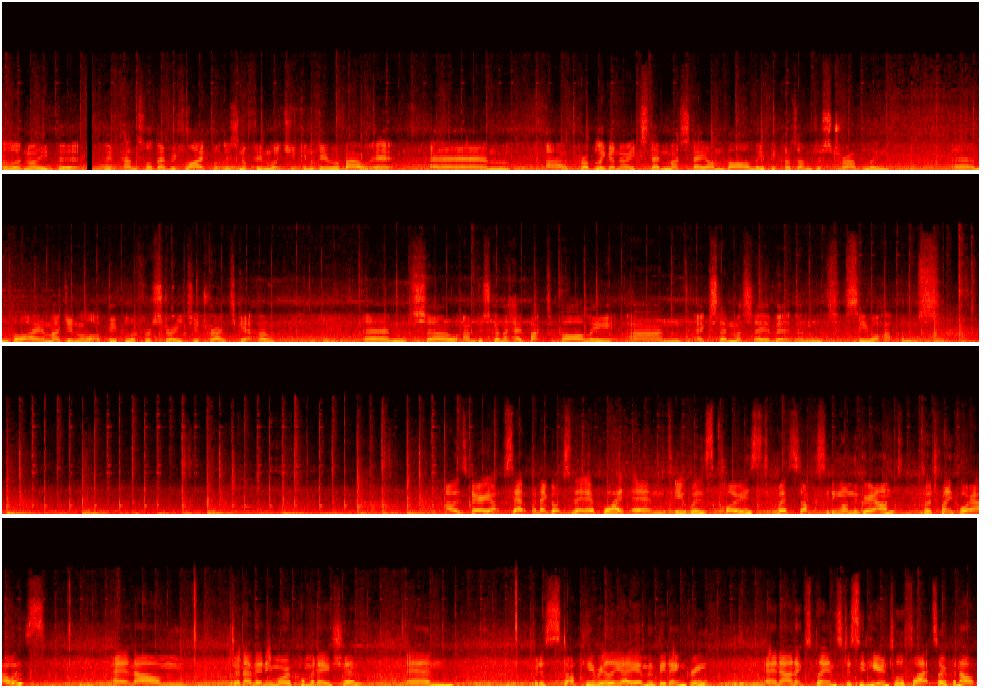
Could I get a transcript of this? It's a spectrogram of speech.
little annoyed that they've cancelled every flight, but there's nothing much you can do about it. Um, I'm probably going to extend my stay on Bali because I'm just travelling, um, but I imagine a lot of people are frustrated trying to get home. Um, so I'm just going to head back to Bali and extend my stay a bit and see what happens. I was very upset when I got to the airport and it was closed. We're stuck sitting on the ground for 24 hours and um, don't have any more accommodation and we're just stuck here really. I am a bit angry and our next plan is to sit here until the flights open up.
